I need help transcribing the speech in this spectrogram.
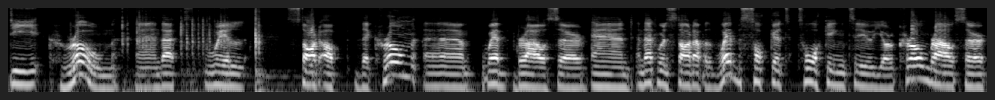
d chrome, and that will start up the Chrome um, web browser. And, and that will start up a WebSocket talking to your Chrome browser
